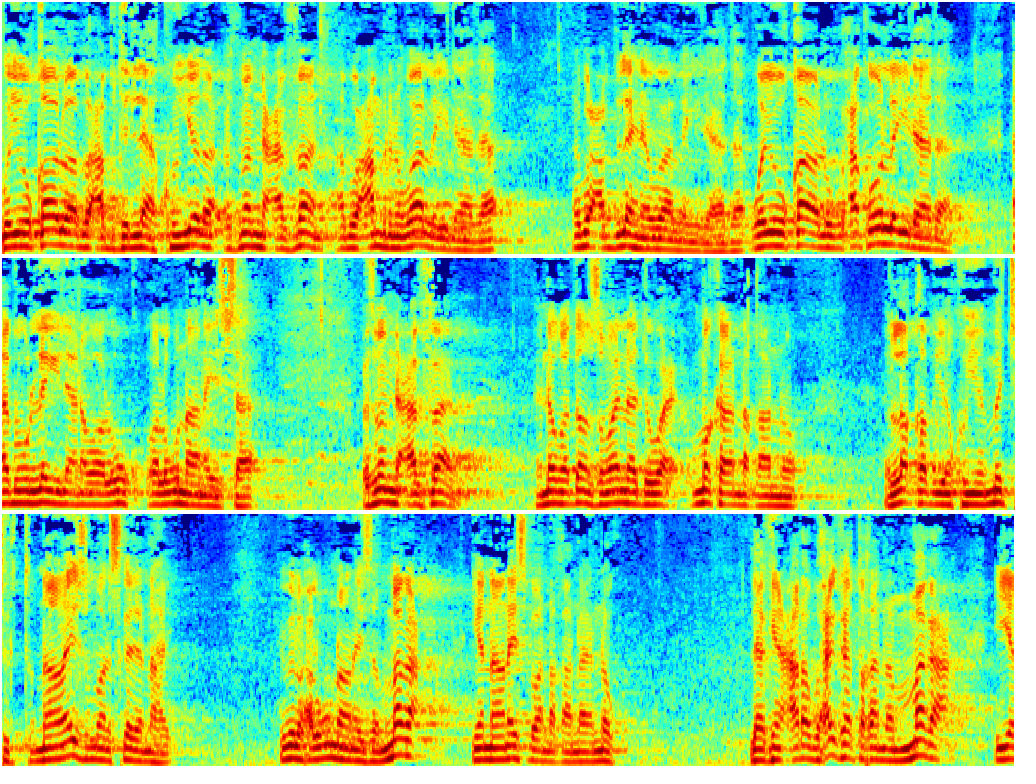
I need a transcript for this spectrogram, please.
wayuqaalu abu cabdillaah kunyada cumaan bni cafaan abu camrina waa la yidhaahdaa abu cabdillahina waa la yidhaahdaa wayuqaalu waxaa kaloo la yidhaahdaa abu laylana waa lagu naanaysaa. Cumaan bni cafaan innagu haddaan somalina de ma kala naqaano laqab iyo kunya ma jirto. Naanays baan iska leenahay. Hebel waxaa lagu naanaysaa magac iyo naanays baan naqaanaa innagu. Laakiin carab waxay kala taqaanaan magac iyo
